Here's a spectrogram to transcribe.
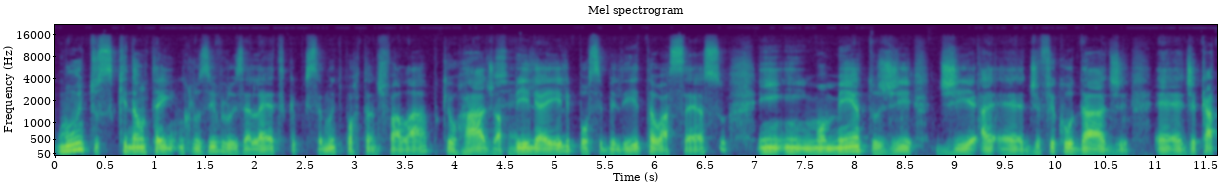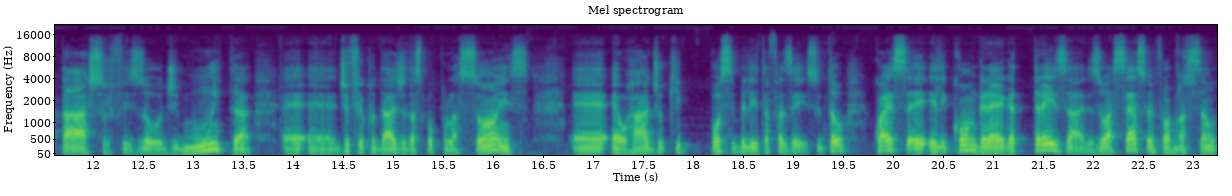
muitos que não têm, inclusive, luz elétrica, porque isso é muito importante falar, porque o rádio, Sim. a pilha, ele possibilita o acesso em, em momentos de, de é, é dificuldade, é, de catástrofes ou de muita é, é, dificuldade das populações, é, o rádio que possibilita fazer isso. Então, quais, é, ele congrega três áreas: o acesso à informação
